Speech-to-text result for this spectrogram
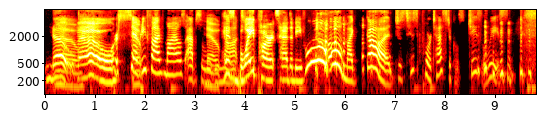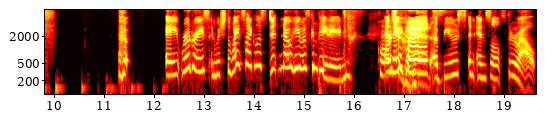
No. No. No. For 75 miles? Absolutely. No. not. His boy parts had to be whoo. Oh my God. Just his poor testicles. Jeez Louise. A road race in which the white cyclist didn't know he was competing. Course and they he hurled did. abuse and insults throughout.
